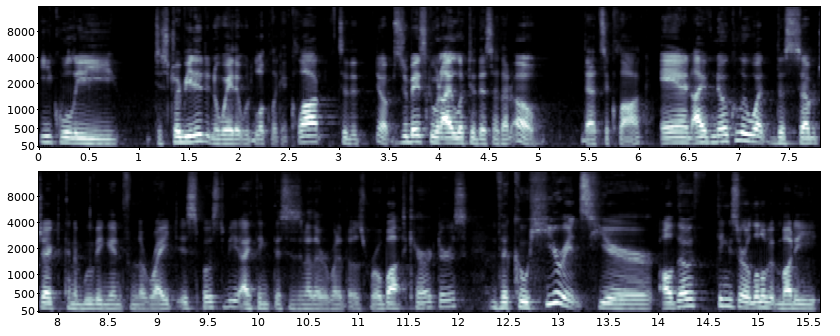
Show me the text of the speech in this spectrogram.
equally distributed in a way that would look like a clock to the you know, so basically when I looked at this I thought oh that's a clock. And I have no clue what the subject kind of moving in from the right is supposed to be. I think this is another one of those robot characters. The coherence here although things are a little bit muddy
